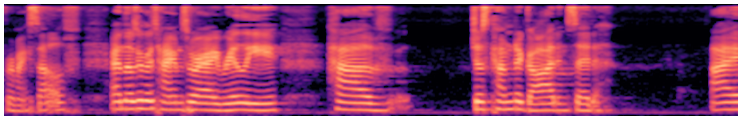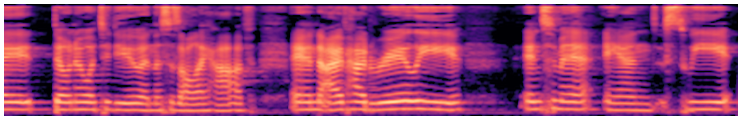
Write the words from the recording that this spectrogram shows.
for myself. And those are the times where I really have just come to God and said, I don't know what to do, and this is all I have. And I've had really intimate and sweet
